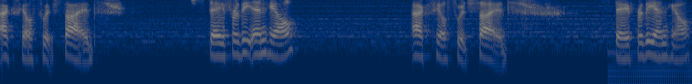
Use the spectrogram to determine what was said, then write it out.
Exhale, switch sides. Stay for the inhale. Exhale, switch sides. Stay for the inhale.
